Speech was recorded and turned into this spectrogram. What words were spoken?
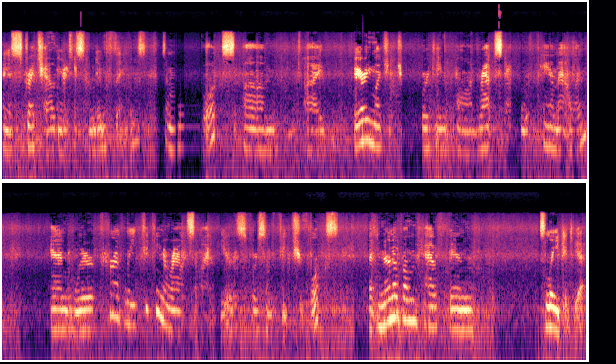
kind of stretch out into some new things. Some more books. Um, I very much enjoy working on Wrap Style with Pam Allen, and we're currently kicking around some ideas for some feature books, but none of them have been slated yet.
